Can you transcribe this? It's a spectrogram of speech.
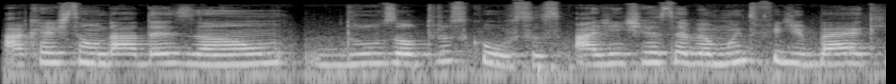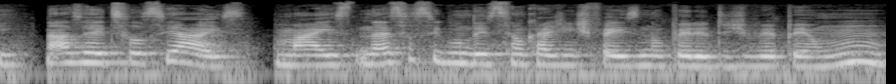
A, a questão da adesão dos outros cursos. A gente recebeu muito feedback nas redes sociais, mas nessa segunda edição que a gente fez no período de VP1,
